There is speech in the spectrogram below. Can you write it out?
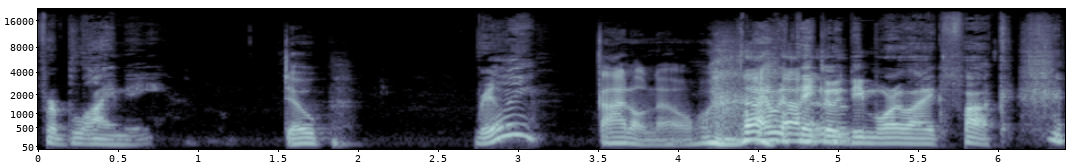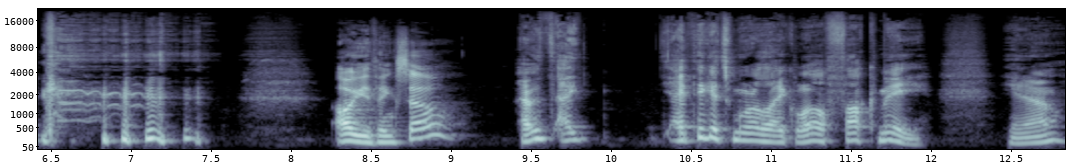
for blimey? Dope. Really? I don't know. I would think it would be more like fuck. Oh, you think so? I would, I I think it's more like well, fuck me, you know,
